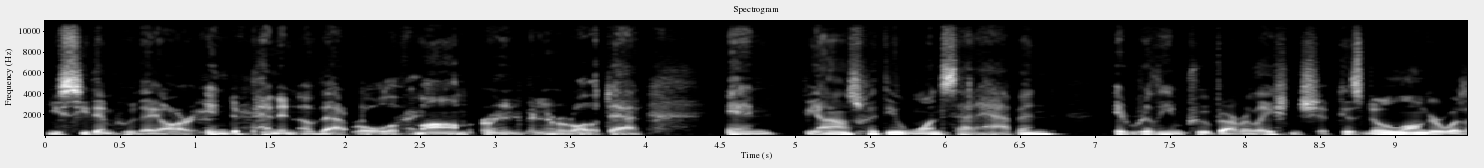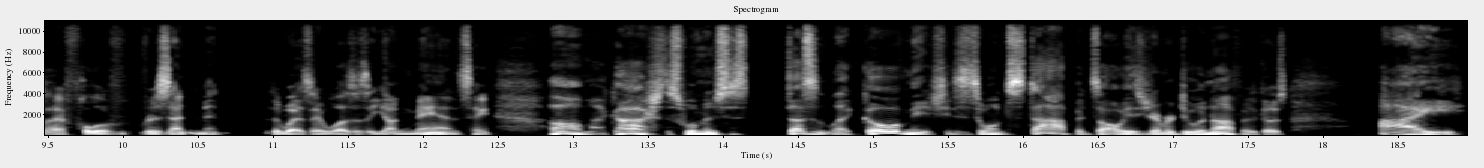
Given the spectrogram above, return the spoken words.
You see them who they are, mm-hmm. independent of that role of right. mom or independent of the role of dad. And to be honest with you, once that happened, it really improved our relationship because no longer was I full of resentment as I was as a young man saying, Oh my gosh, this woman just doesn't let go of me. She just won't stop. It's always you never do enough. It goes, I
